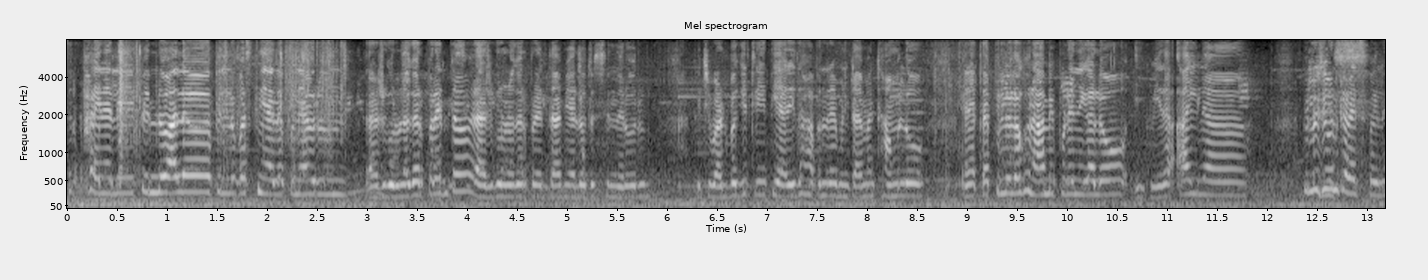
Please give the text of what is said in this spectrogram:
तर फायनली पिल्लू आलं पिल्लू बसनी आलं पुण्यावरून राजगुरुनगरपर्यंत. राजगुरुनगरपर्यंत आम्ही आलो होतो सिन्नरवरून. त्याची वाट बघितली ती आली दहा पंधरा मिनिटं आम्ही थांबलो. आणि आता पिल्लूला घेऊन आम्ही पुढे निघालो. एक आईला. पिल्लू जेवण करायचं पहिले?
